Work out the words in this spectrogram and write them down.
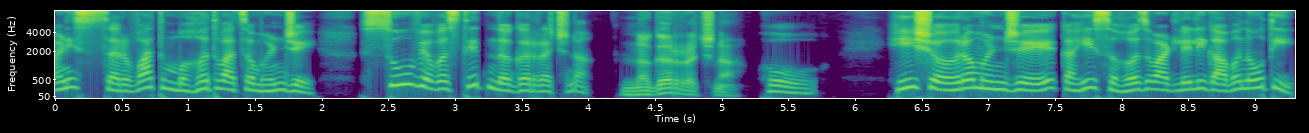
आणि सर्वात महत्वाचं म्हणजे सुव्यवस्थित नगररचना. नगर रचना हो. ही शहरं म्हणजे काही सहज वाढलेली गावं नव्हती.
